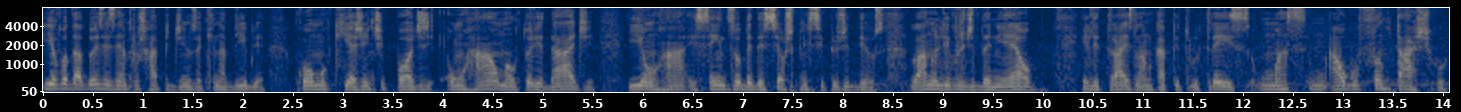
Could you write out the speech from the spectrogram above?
E eu vou dar dois exemplos rapidinhos aqui na Bíblia, como que a gente pode honrar uma autoridade e honrar e sem desobedecer aos princípios de Deus. Lá no livro de Daniel, ele traz lá no capítulo 3 uma, um, algo fantástico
